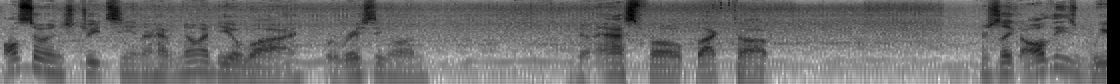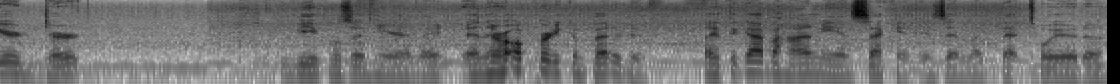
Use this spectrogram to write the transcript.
Also in street scene, I have no idea why. We're racing on you know, asphalt, blacktop. There's like all these weird dirt vehicles in here, and they and they're all pretty competitive. Like the guy behind me in second is in like that Toyota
